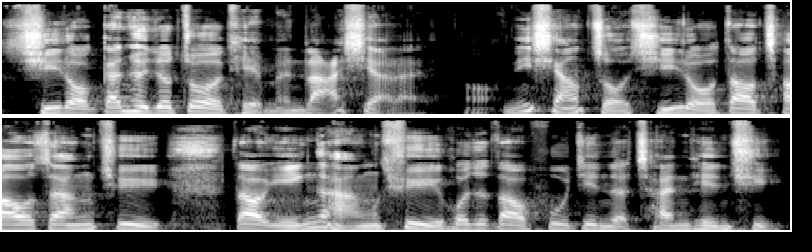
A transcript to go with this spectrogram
骑楼干脆就做了铁门拉下来哦。你想走骑楼到超商去，到银行去，或者到附近的餐厅去，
